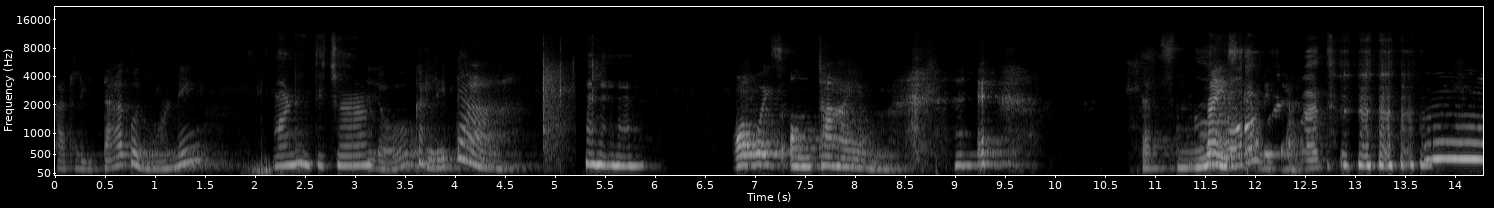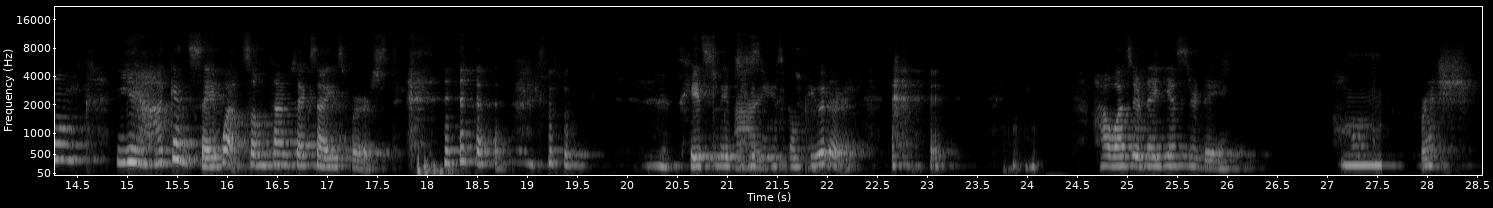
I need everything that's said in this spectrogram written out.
Carlita, good morning. Morning, teacher. Hello, Carlita. Always on time. That's nice, Oh, Carlita. But Mm, yeah, I can say, well, sometimes Exa is first. he sleeps with his computer. How was your day yesterday? mm, Fresh.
